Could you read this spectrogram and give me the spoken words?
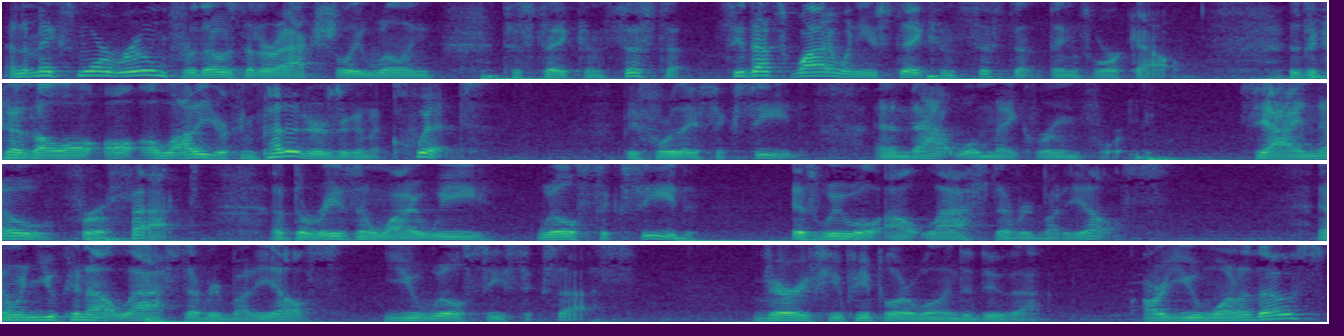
and it makes more room for those that are actually willing to stay consistent. See, that's why when you stay consistent, things work out. Is because a lot of your competitors are going to quit before they succeed, and that will make room for you. See, I know for a fact that the reason why we will succeed is we will outlast everybody else. And when you can outlast everybody else, you will see success. Very few people are willing to do that. Are you one of those?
